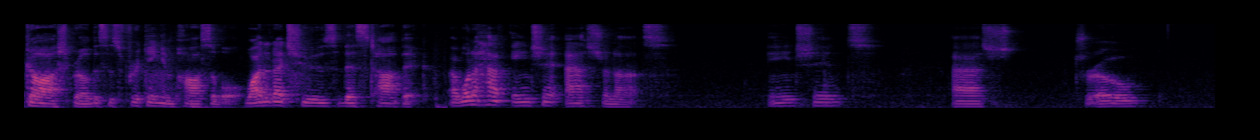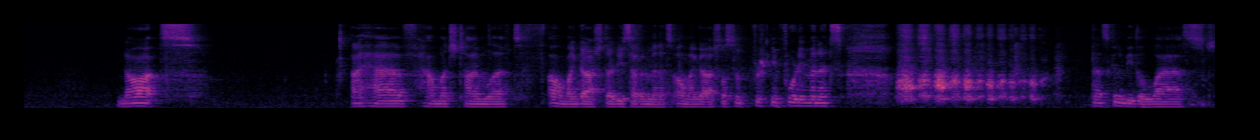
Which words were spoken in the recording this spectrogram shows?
gosh, bro, this is freaking impossible. Why did I choose this topic? I want to have ancient astronauts. Ancient astronauts. I have how much time left? Oh my gosh, 37 minutes. Oh my gosh, less than freaking 40 minutes. That's gonna be the last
